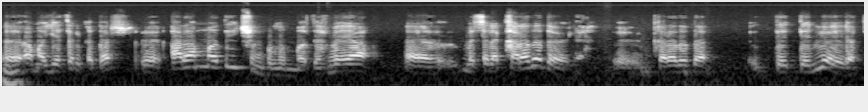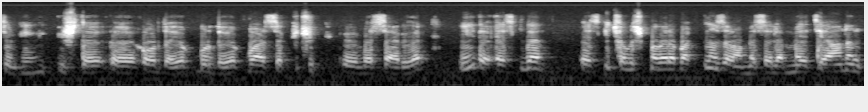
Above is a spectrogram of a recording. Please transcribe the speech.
E, ama yeteri kadar e, aranmadığı için bulunmadı veya e, mesela karada da öyle. E, karada da de, deniyor ya Türkiye işte e, orada yok, burada yok, varsa küçük e, vesaireler. İyi de eskiden eski çalışmalara baktığın zaman mesela MTA'nın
